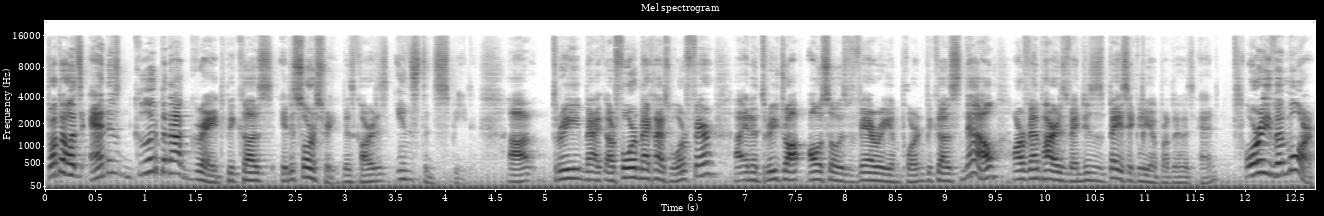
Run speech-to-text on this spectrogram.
Brotherhood's End is good, but not great because it is sorcery. This card is instant speed. Uh, three or four mechanized warfare uh, in a three drop also is very important because now our vampire's vengeance is basically a brotherhood's end or even more.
